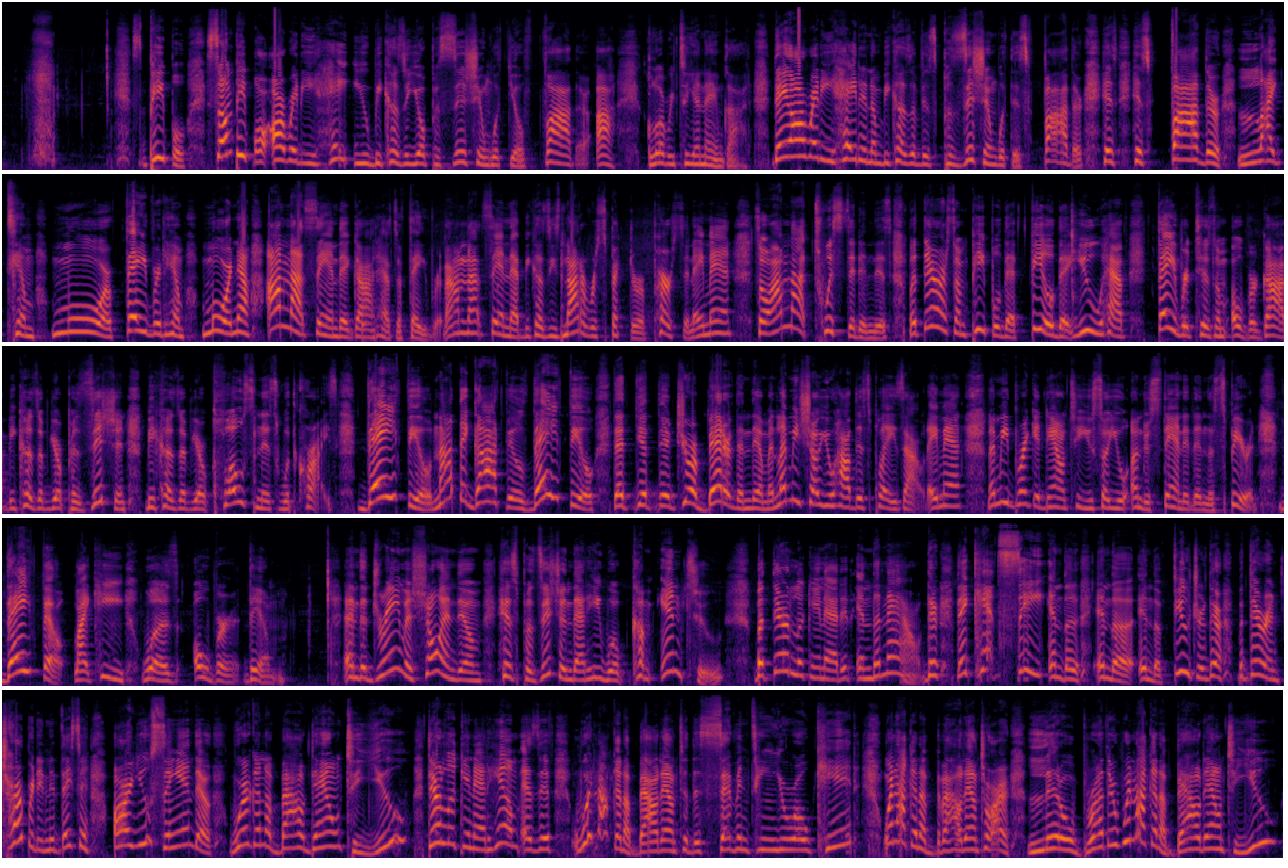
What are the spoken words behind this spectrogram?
People, some people already hate you because of your position with your father. Ah, glory to your name, God. They already hated him because of his position with his father. His his father liked him more, favored him more. Now, I'm not saying that God has a favorite. I'm not saying that because he's not a respecter of person. Amen. So I'm not twisted in this, but there are some people that feel that you have favoritism over God because of your position, because of your closeness with Christ. They feel, not that God feels, they feel that, that you're better than them. And let me show you how this plays out. Amen. Let me break it down to you so you understand it in the spirit. They felt like he was over them. And the dream is showing them his position that he will come into, but they're looking at it in the now. They they can't see in the in the in the future there, but they're interpreting it. They say, "Are you saying that we're going to bow down to you?" They're looking at him as if we're not going to bow down to this 17-year-old kid. We're not going to bow down to our little brother. We're not going to bow down to you.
